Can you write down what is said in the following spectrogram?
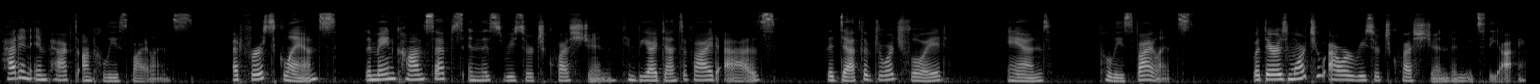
had an impact on police violence. At first glance, the main concepts in this research question can be identified as the death of George Floyd and police violence. But there is more to our research question than meets the eye.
